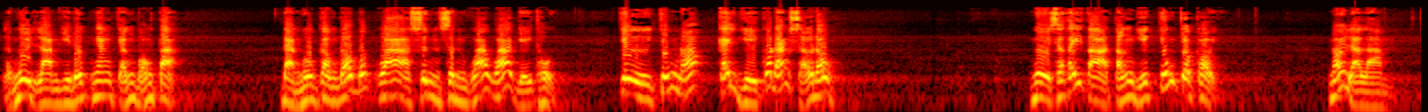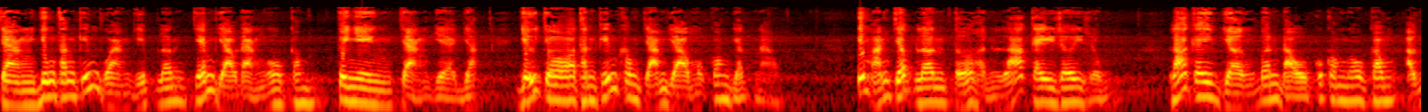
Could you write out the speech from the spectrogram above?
là ngươi làm gì được ngăn chặn bọn ta. Đàn ngô công đó bất quá xinh xinh quá quá vậy thôi. Chứ chúng nó cái gì có đáng sợ đâu. Người sẽ thấy ta tận diệt chúng cho coi. Nói là làm, chàng dung thanh kiếm hoàng diệp lên chém vào đàn ngô công. Tuy nhiên chàng dè dặt, giữ cho thanh kiếm không chạm vào một con vật nào. Kiếm ảnh chớp lên tựa hình lá cây rơi rụng. Lá cây dờn bên đầu của con ngô công ẩn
